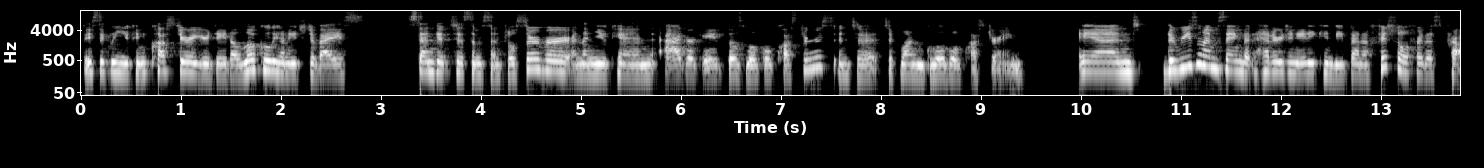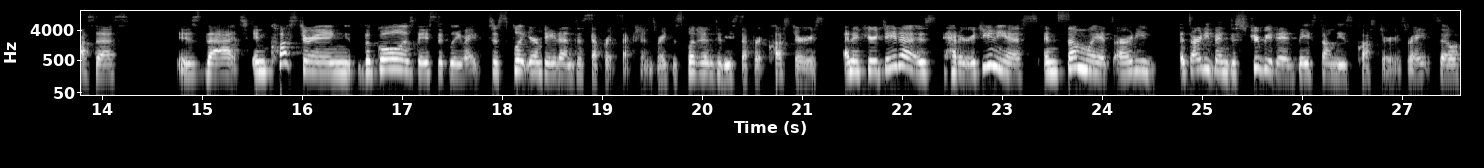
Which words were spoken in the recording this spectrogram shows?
Basically, you can cluster your data locally on each device, send it to some central server, and then you can aggregate those local clusters into one global clustering. And the reason I'm saying that heterogeneity can be beneficial for this process is that in clustering, the goal is basically right to split your data into separate sections, right? To split it into these separate clusters. And if your data is heterogeneous, in some way it's already it's already been distributed based on these clusters, right? So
